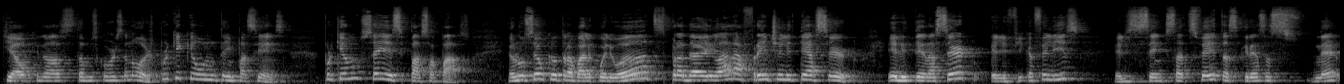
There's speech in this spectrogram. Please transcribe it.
que é o que nós estamos conversando hoje. Por que, que eu não tenho paciência? Porque eu não sei esse passo a passo. Eu não sei o que eu trabalho com ele antes para daí lá na frente ele ter acerto. Ele tendo acerto, ele fica feliz, ele se sente satisfeito, as crianças né,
